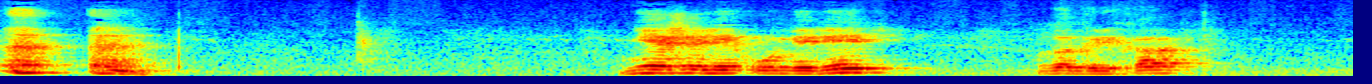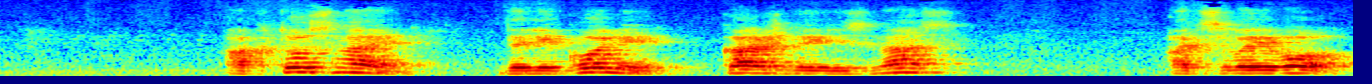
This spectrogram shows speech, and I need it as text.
нежели умереть во грехах. А кто знает, далеко ли каждый из нас от своего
